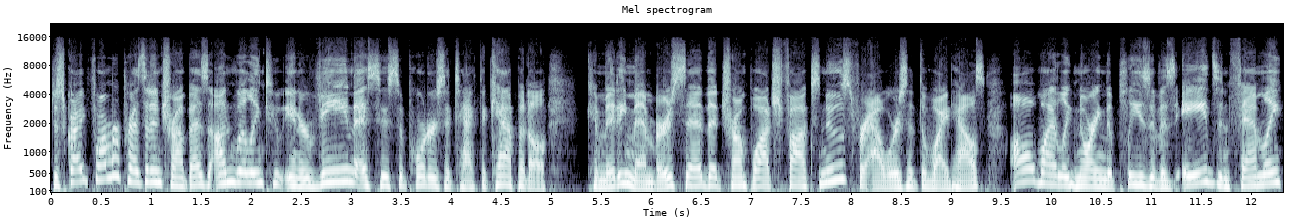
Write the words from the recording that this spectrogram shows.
described former President Trump as unwilling to intervene as his supporters attacked the Capitol. Committee members said that Trump watched Fox News for hours at the White House, all while ignoring the pleas of his aides and family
